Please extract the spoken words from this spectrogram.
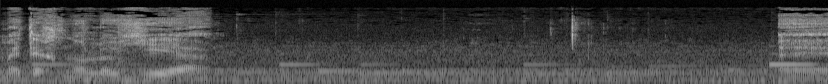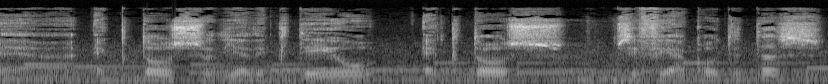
με τεχνολογία ε, εκτός διαδικτύου, εκτός ψηφιακότητας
